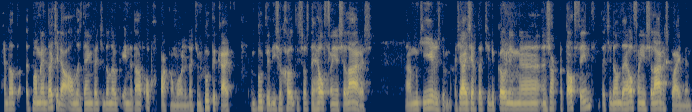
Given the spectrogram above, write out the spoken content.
En dat het moment dat je daar anders denkt, dat je dan ook inderdaad opgepakt kan worden. Dat je een boete krijgt. Een boete die zo groot is als de helft van je salaris. Nou, moet je hier eens doen. Als jij zegt dat je de koning eh, een zak patat vindt, dat je dan de helft van je salaris kwijt bent.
